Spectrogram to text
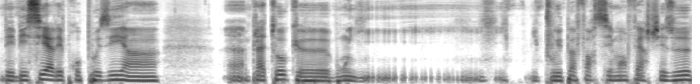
BBC avait proposé un, un plateau que bon ils, ils, pouvaient pas forcément faire chez eux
